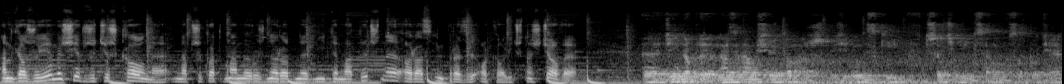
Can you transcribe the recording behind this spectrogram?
Angażujemy się w życie szkolne, na przykład mamy różnorodne dni tematyczne oraz imprezy okolicznościowe. E, Dzień dobry, nazywam się Tomasz Zieliński w trzecim liceum w Sopocie.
